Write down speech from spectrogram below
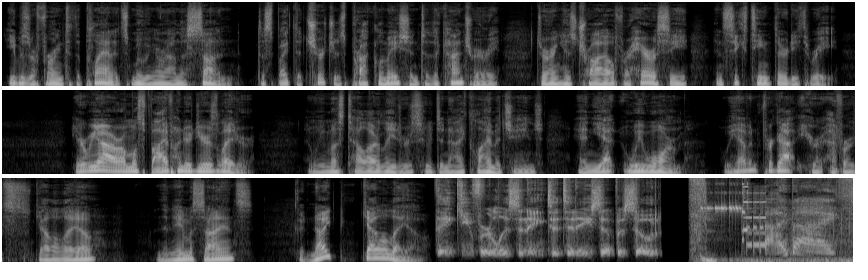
He was referring to the planets moving around the sun, despite the Church's proclamation to the contrary during his trial for heresy in 1633. Here we are almost 500 years later, and we must tell our leaders who deny climate change, and yet we warm. We haven't forgot your efforts, Galileo. In the name of science, good night, Galileo. Thank you for listening to today's episode. Bye bye.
